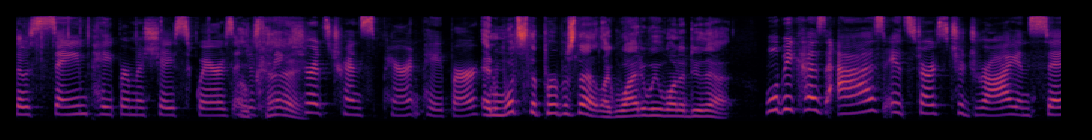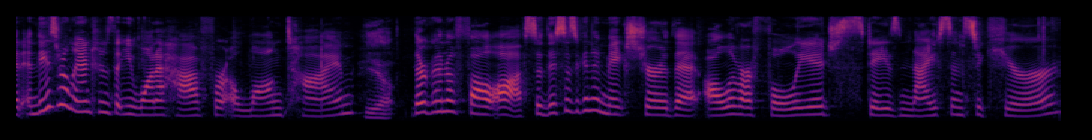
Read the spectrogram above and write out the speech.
those same paper mache squares and just make sure it's transparent paper. And what's the purpose of that? Like, why do we want to do that? Well, because as it starts to dry and sit, and these are lanterns that you want to have for a long time, Yeah. they're going to fall off. So this is going to make sure that all of our foliage stays nice and secure.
